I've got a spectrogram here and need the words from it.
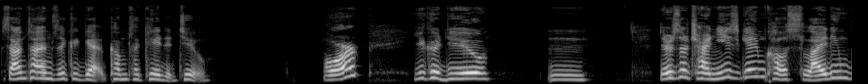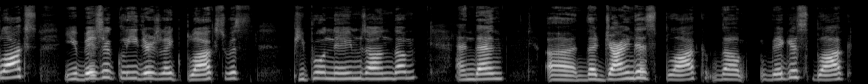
sometimes it could get complicated too. Or you could do, mm, there's a Chinese game called Sliding Blocks. You basically, there's like blocks with people names on them, and then uh, the giantest block, the biggest block,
